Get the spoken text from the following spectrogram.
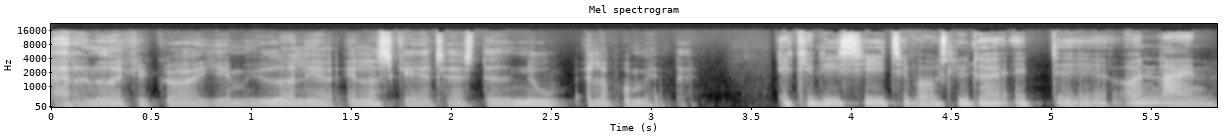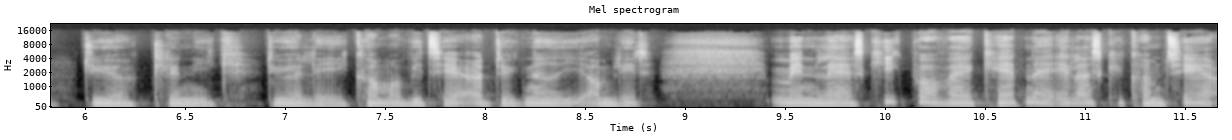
Er der noget, jeg kan gøre hjemme yderligere, eller skal jeg tage afsted nu eller på mandag? Jeg kan lige sige til vores lyttere, at uh, online dyrklinik, dyrlæge, kommer vi til at dykke ned i om lidt. Men lad os kigge på, hvad kattene ellers kan komme til at,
